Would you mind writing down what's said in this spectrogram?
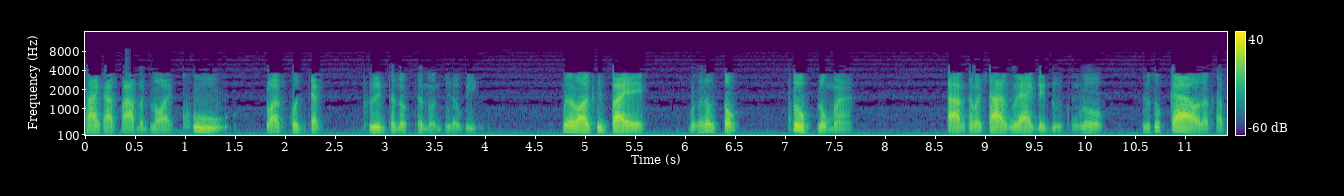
ซ้ายขาขวามันลอยคู่ลอยพ้นจากพื้นถนนถนนที่เราวิ่ง เมื่อลอยขึ้นไป มันก็ต้องตกตุบลงมา ตามธรรมชาติของแรงดึงดูดของโลกทุกๆก้าวแหละครับ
